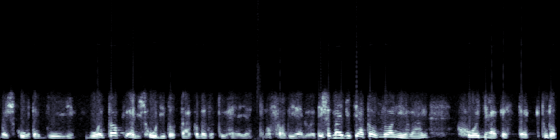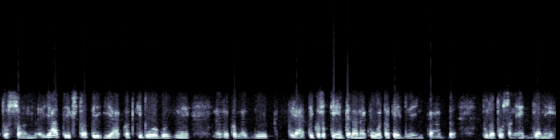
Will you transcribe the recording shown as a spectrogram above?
vagy skót edzői voltak, el is hódították a vezető helyet a Fradi előtt. És ez már együtt járt azzal nyilván, hogy elkezdtek tudatosan játékstratégiákat kidolgozni, ezek az edzők, a játékosok kénytelenek voltak egyre inkább tudatosan edzeni,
